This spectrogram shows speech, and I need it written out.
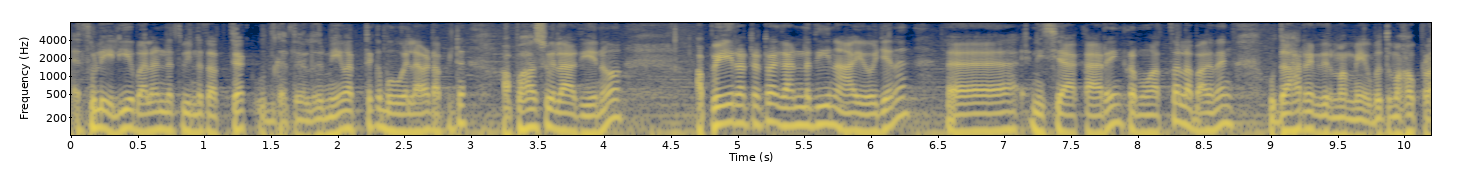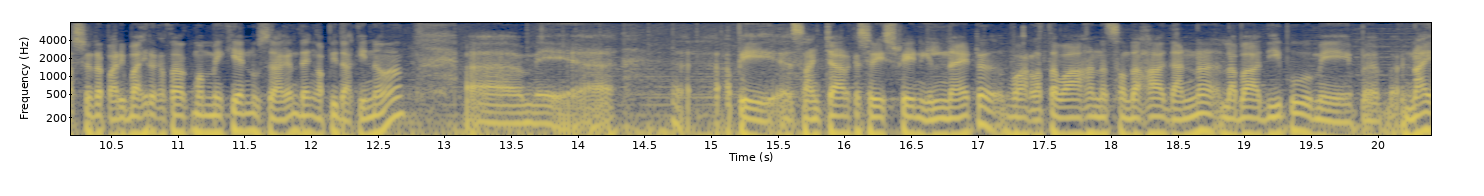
ඇතුළ එලිය බලන්න වන්න තත්වයක් උද්ගතවල මේවත්තක බෝලාට අපිට අපහසු වෙලා තියනවා. අපේ රටට ගන්න තියන ආයෝජන නිසියාකාරයෙන් ක්‍රමවත්ව ලබාදැන් උදාහරන විදම මේ ඔබතු මහ ප්‍රශ්නට පරිබාහිර කතාවක් ම කියන්න උසාග දැන් අපි දකිනවා අපේ සංචාර්ක ශ්‍රේෂත්‍රයේ නිල්නයට වරතවාහන සඳහා ගන්න ලබාදීපු මේ ණය.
